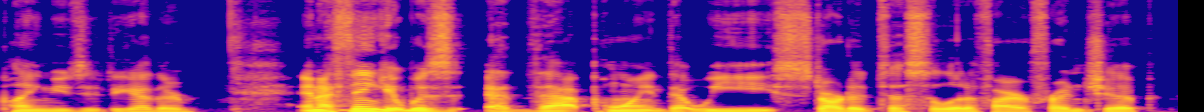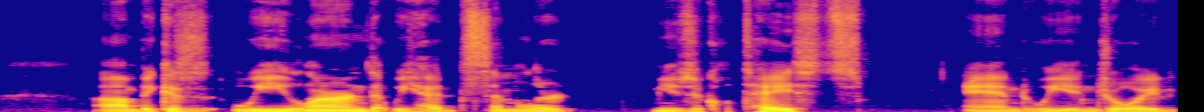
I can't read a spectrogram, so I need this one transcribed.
playing music together. And I think it was at that point that we started to solidify our friendship um, because we learned that we had similar musical tastes and we enjoyed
